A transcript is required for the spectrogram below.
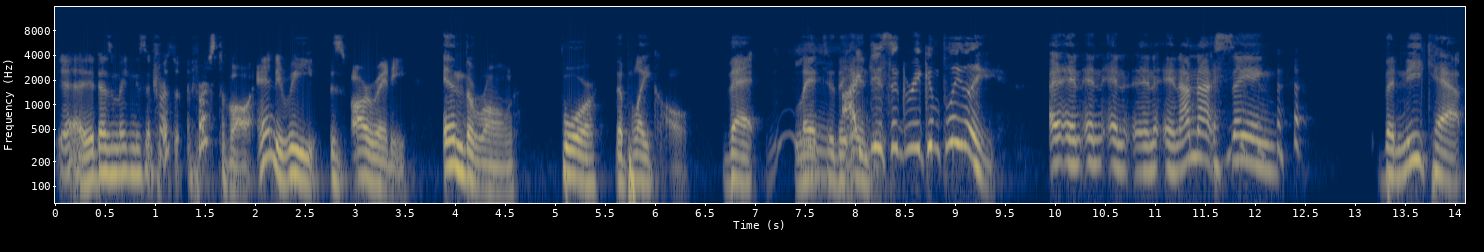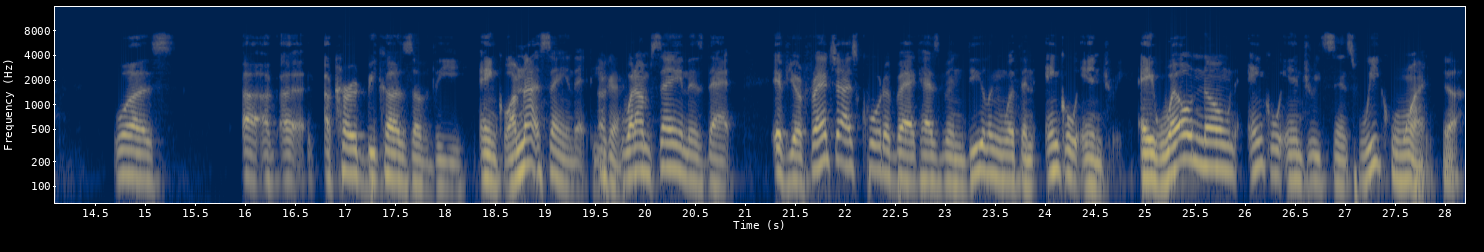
Yeah, it doesn't make any sense. First, first of all, Andy Reid is already in the wrong for the play call that led to the I injury. disagree completely. and, and, and, and, and I'm not saying the kneecap was, uh, uh, uh, occurred because of the ankle. I'm not saying that. Okay. What I'm saying is that if your franchise quarterback has been dealing with an ankle injury, a well-known ankle injury since week one, Yeah.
